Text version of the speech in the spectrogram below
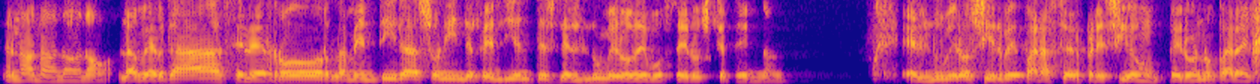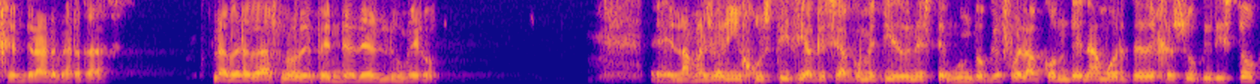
No, no, no, no. La verdad, el error, la mentira son independientes del número de voceros que tengan. El número sirve para hacer presión, pero no para engendrar verdad. La verdad no depende del número. Eh, la mayor injusticia que se ha cometido en este mundo, que fue la condena a muerte de Jesucristo,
